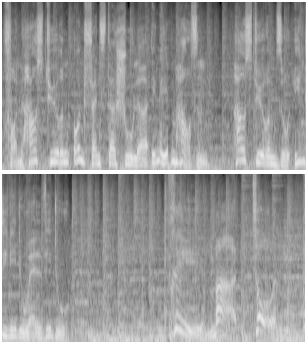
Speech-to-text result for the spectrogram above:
von Haustüren und Fensterschuler in Ebenhausen. Haustüren so individuell wie du. Primaton.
